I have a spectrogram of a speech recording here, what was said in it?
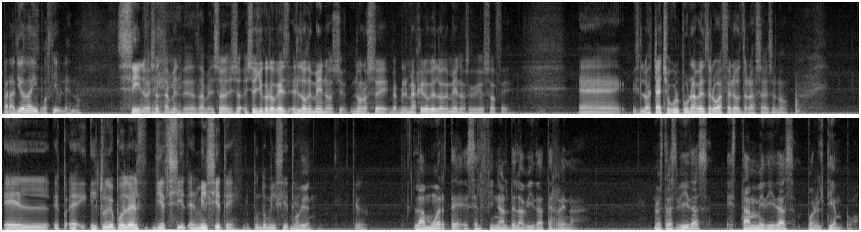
para Dios no hay imposibles, ¿no? Sí, no, exactamente. exactamente. Eso, eso, eso yo creo que es, es lo de menos. Yo no lo sé, me, me imagino que es lo de menos que Dios hace. Eh, lo ha hecho culpa una vez, te lo va a hacer otra, o sea, eso no. El, el, eh, el Trudio, ¿puedes leer el, 17, el 1007? El punto 1007. Muy bien. Que- La muerte es el final de la vida terrena. Nuestras vidas están medidas por el tiempo,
